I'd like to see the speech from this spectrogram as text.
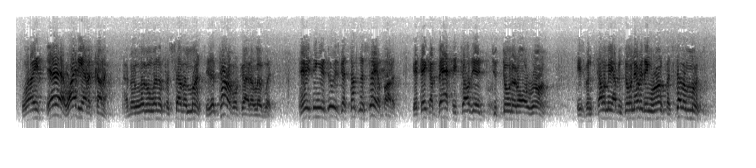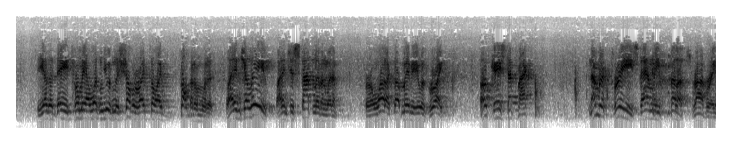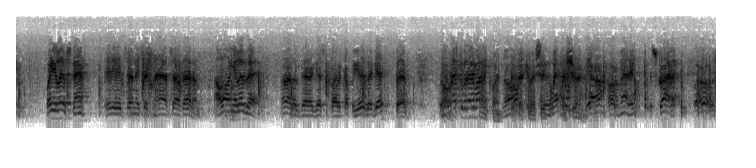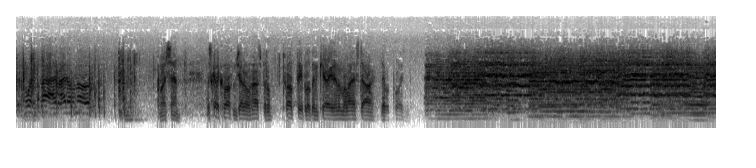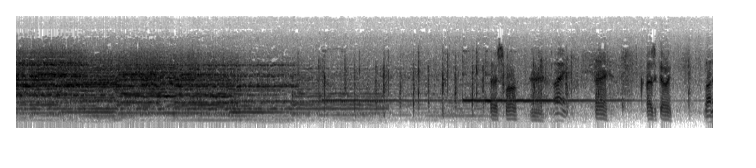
Why? Yeah, why do you have it coming? I've been living with him for seven months. He's a terrible guy to live with. Anything you do, he's got something to say about it. You take a bath, he tells you you're doing it all wrong. He's been telling me I've been doing everything wrong for seven months. The other day, he told me I wasn't using the shovel right, so I belted him with it. Why didn't you leave? Why didn't you stop living with him? For a while, I thought maybe he was right. Okay, step back. Number three, Stanley Phillips, robbery. Where do you live, Stan? 8876 and a half South Adams. How long you live there? Oh, I lived there, I guess, about a couple of years, I guess. Bab. Were you arrested with anybody? Hi, No. Uh, can I see it? Any? Uh, sure. Yeah, automatic. Describe it. Well, it was a 45. I don't know. What's that? Just got a call from General Hospital. Twelve people have been carried in in the last hour. They were poisoned.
